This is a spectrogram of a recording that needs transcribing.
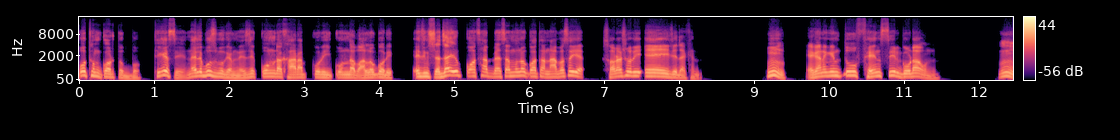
প্রথম কর্তব্য, ঠিক আছে? নাহলে বুঝব কেমনে যে কোনটা খারাপ করি, কোনটা ভালো করি, এই জিনিসটা। যাই হোক, কথা বেচামূলক কথা না বাসাইয়া সরাসরি এই যে দেখেন। হুম, এখানে কিন্তু ফেন্সির গোডাউন। হুম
